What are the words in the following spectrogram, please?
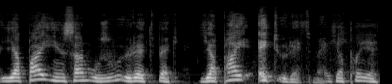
yapay insan uzvu üretmek, yapay et üretmek. yapay et.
